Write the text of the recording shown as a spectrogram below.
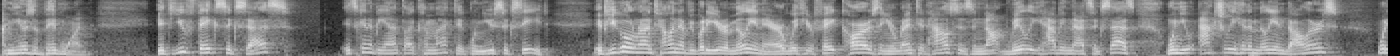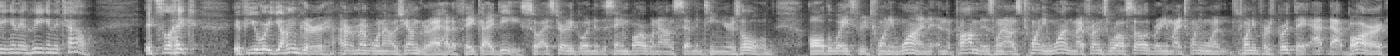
And here's a big one if you fake success, it's going to be anticlimactic when you succeed. If you go around telling everybody you're a millionaire with your fake cars and your rented houses and not really having that success, when you actually hit a million dollars, what are you gonna who are you gonna tell? It's like if you were younger, I remember when I was younger, I had a fake ID. So I started going to the same bar when I was 17 years old, all the way through 21. And the problem is, when I was 21, my friends were all celebrating my 21, 21st birthday at that bar,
